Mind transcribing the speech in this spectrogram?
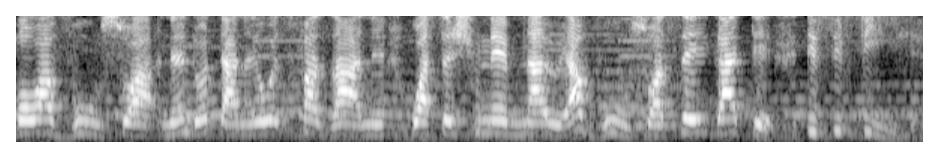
owavuswa nendodana yowesifazane waseshunemi nayo yavuswa seyikade isifile.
